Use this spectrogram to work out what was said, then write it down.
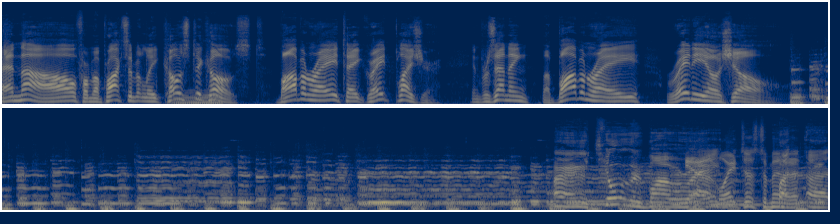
And now, from approximately coast to coast, Bob and Ray take great pleasure in presenting the Bob and Ray Radio Show. Hey, excuse me, Bob and Ray. Yeah, Ray. wait just a But minute. uh,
